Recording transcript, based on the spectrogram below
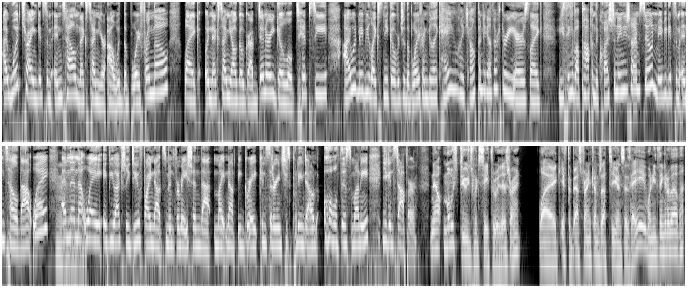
I would try and get some intel next time you're out with the boyfriend though. Like like uh, next time y'all go grab dinner, you get a little tipsy. I would maybe like sneak over to the boyfriend and be like, hey, like y'all been together three years. Like, you think about popping the question anytime soon? Maybe get some intel that way. And then that way, if you actually do find out some information that might not be great, considering she's putting down all this money, you can stop her. Now, most dudes would see through this, right? Like, if the best friend comes up to you and says, "Hey, when are you thinking about that?"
